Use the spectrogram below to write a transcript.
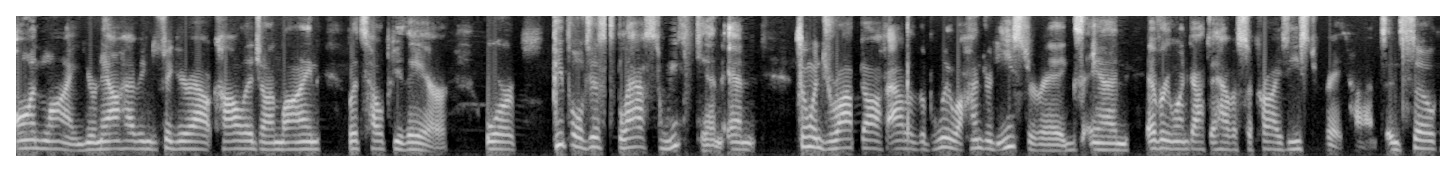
online. You're now having to figure out college online. Let's help you there. Or people just last weekend, and someone dropped off out of the blue 100 Easter eggs and everyone got to have a surprise Easter egg hunt. And so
